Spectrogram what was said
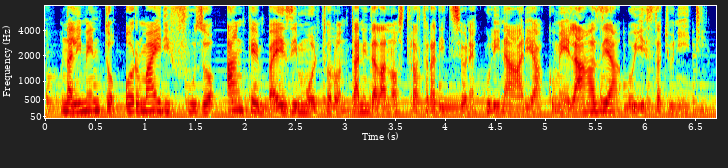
un alimento ormai diffuso anche in paesi molto lontani dalla nostra tradizione culinaria come l'Asia o gli Stati Uniti.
